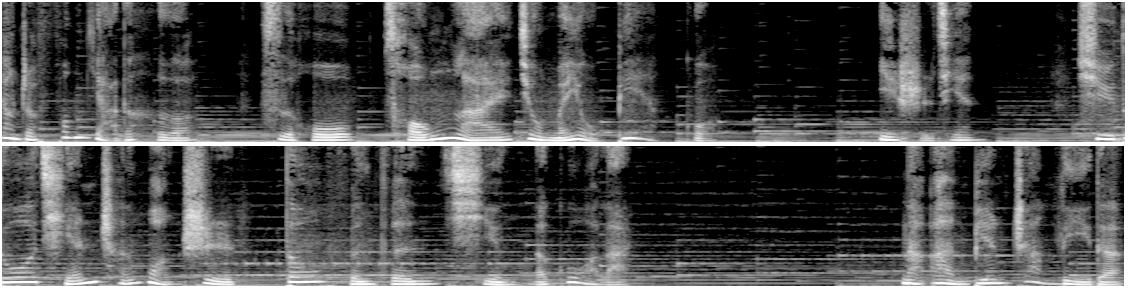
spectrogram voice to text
漾着风雅的河，似乎从来就没有变过。一时间，许多前尘往事都纷纷醒了过来。那岸边站立的，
